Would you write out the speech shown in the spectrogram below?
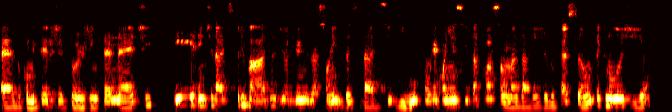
é, do Comitê Gestor de Internet e entidades privadas e organizações da cidade civil com reconhecida atuação nas áreas de educação, tecnologia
